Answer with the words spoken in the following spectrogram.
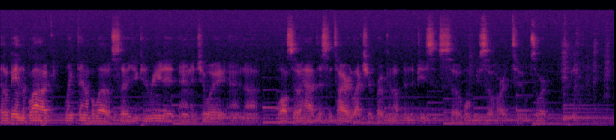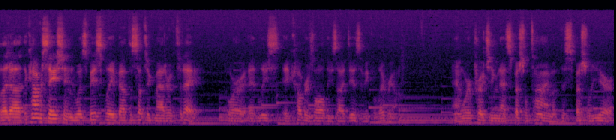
It'll be in the blog, linked down below, so you can read it and enjoy. And uh, we'll also have this entire lecture broken up into pieces, so it won't be so hard to absorb. But uh, the conversation was basically about the subject matter of today, or at least it covers all these ideas of equilibrium. And we're approaching that special time of this special year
